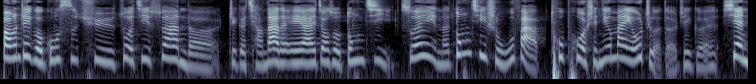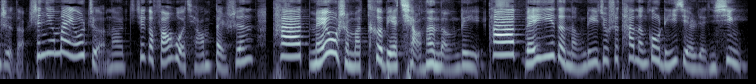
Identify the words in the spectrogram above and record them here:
帮这个公司去做计算的这个强大的 AI 叫做冬季。所以呢，冬季是无法突破神经漫游者的这个限制的。神经漫游者呢，这个防火墙本身它没有什么特别强的能力，它唯一的能力就是它能够理解人性，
